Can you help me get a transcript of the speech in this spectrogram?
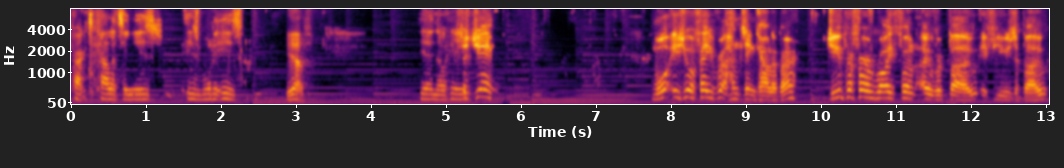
practicality is is what it is. Yes. Yeah, no, here. So, Jim, what is your favourite hunting caliber? Do you prefer rifle over bow if you use a bow?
